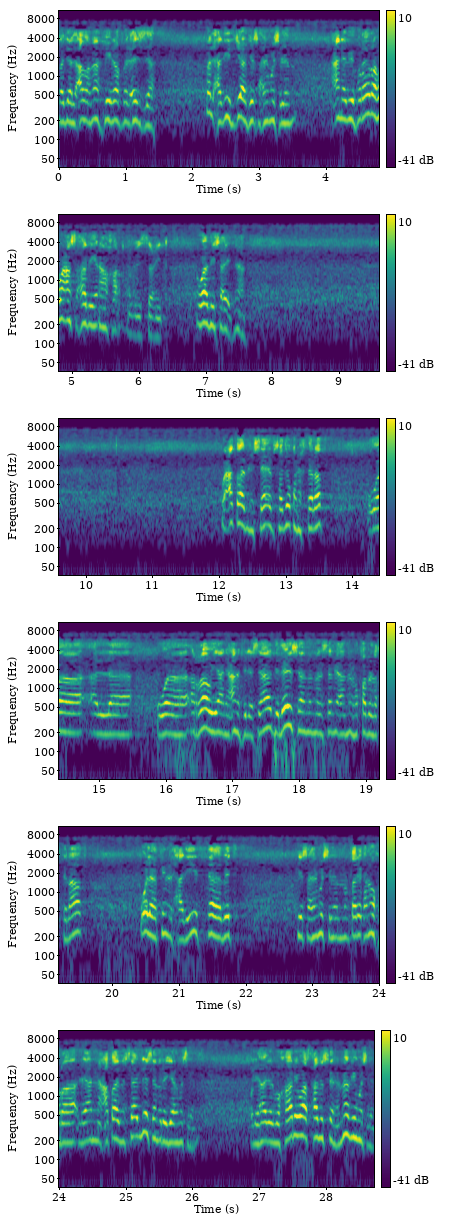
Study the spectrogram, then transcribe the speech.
بدل العظمة فيه لفظ العزة. فالحديث جاء في صحيح مسلم عن أبي هريرة وعن صحابي آخر. أبي سعيد. وأبي سعيد نعم. وعطاء بن السائب صدوق اختلط وال والراوي يعني عنه في الإسناد ليس ممن سمع منه قبل الاختلاط ولكن الحديث ثابت في صحيح مسلم من طريق أخرى لأن عطاء بن سائب ليس من رجال مسلم. ولهذا البخاري وأصحاب السنة ما في مسلم.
